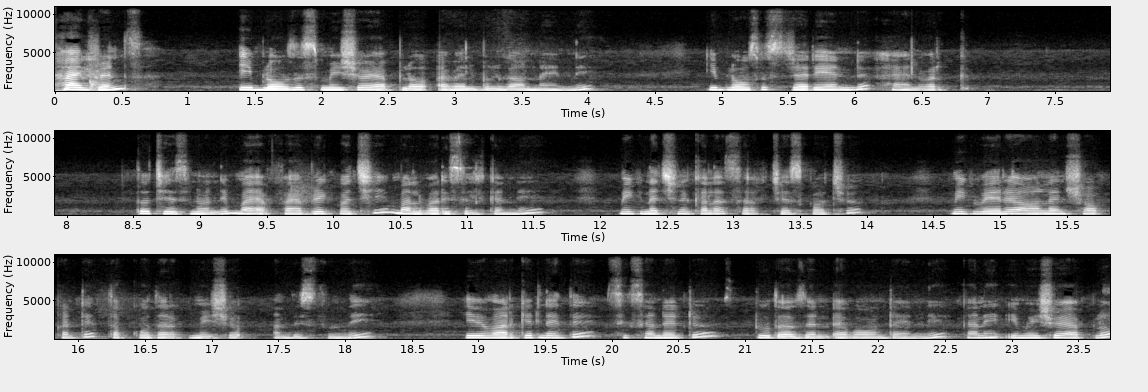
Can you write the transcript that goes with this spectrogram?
hi friends ఈ బ్లౌజెస్ మీషో యాప్లో అవైలబుల్గా ఉన్నాయండి. ఈ బ్లౌజెస్ జరీ అండ్ హ్యాండ్ వర్క్తో చేసినవండి. మా ఫ్యాబ్రిక్ వచ్చి మల్బారీ సిల్క్ అండి. మీకు నచ్చిన కలర్ సెలెక్ట్ చేసుకోవచ్చు. మీకు వేరే ఆన్లైన్ షాప్ కంటే తక్కువ ధరకు మీషో అందిస్తుంది. ఇవి మార్కెట్లో అయితే six hundred to two thousand above ఉంటాయండి. కానీ ఈ మీషో యాప్లో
